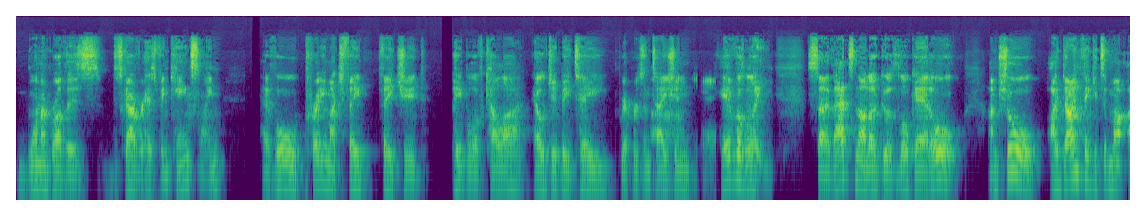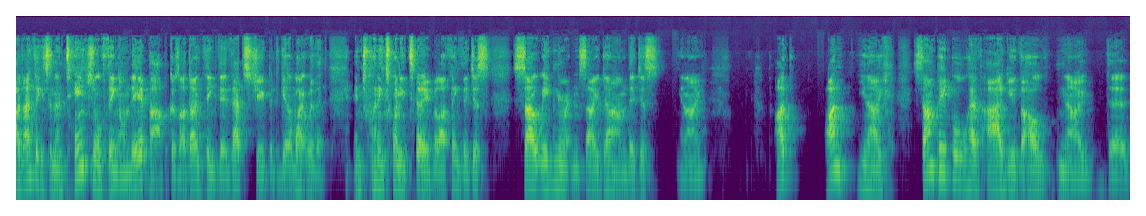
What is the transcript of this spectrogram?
warner brothers discovery has been canceling have all pretty much fe- featured people of color lgbt representation uh, yeah. heavily. So that's not a good look at all I'm sure. I don't think it's a. I don't think it's an intentional thing on their part because I don't think they're that stupid to get away with it in 2022. But I think they're just so ignorant and so dumb. They're just, you know, I. I'm, you know, some people have argued the whole, you know, the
